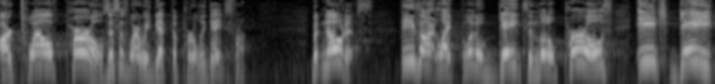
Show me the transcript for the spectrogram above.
are twelve pearls. This is where we get the pearly gates from. But notice, these aren't like little gates and little pearls. Each gate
